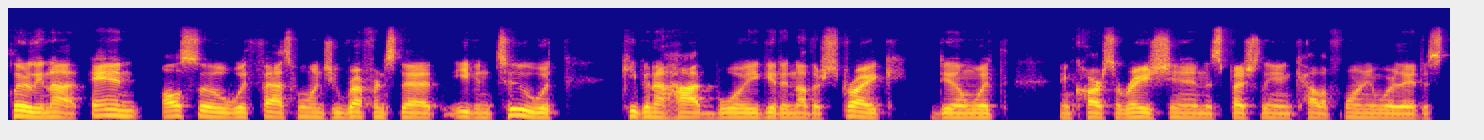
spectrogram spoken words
clearly not. And also with fast ones, you referenced that even too with keeping a hot boy get another strike, dealing with incarceration, especially in California, where they had this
